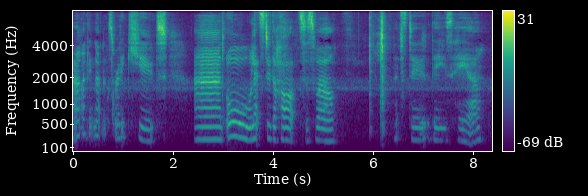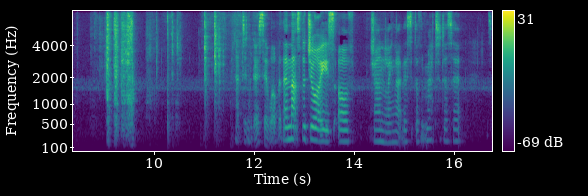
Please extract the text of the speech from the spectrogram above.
that. I think that looks really cute. And, oh, let's do the hearts as well. Let's do these here. That didn't go so well, but then that's the joys of journaling like this. It doesn't matter, does it? Let's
